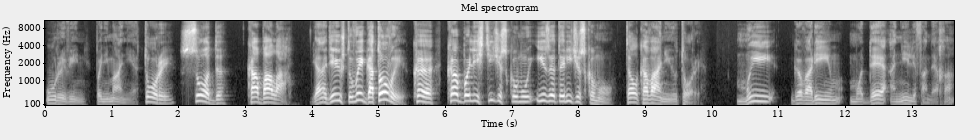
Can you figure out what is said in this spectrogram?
уровень понимания Торы – сод Кабала. Я надеюсь, что вы готовы к каббалистическому эзотерическому толкованию Торы. Мы говорим «Моде ани лефанеха»,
